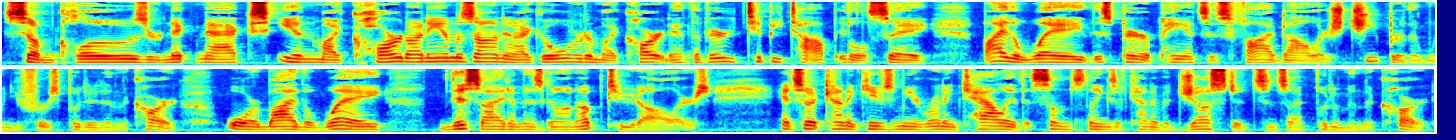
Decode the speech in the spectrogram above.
some clothes or knickknacks in my cart on Amazon, and I go over to my cart, and at the very tippy top, it'll say, by the way, this pair of pants is $5 cheaper than when you first put it in the cart. Or, by the way, this item has gone up $2. And so it kind of gives me a running tally that some things have kind of adjusted since I put them in the cart.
